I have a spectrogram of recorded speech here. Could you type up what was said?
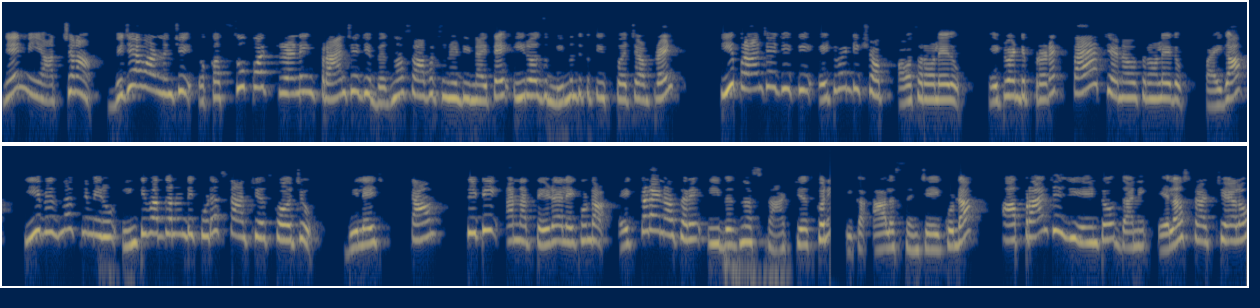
నేను మీ అర్చన. విజయవాడ నుంచి ఒక సూపర్ ట్రెండింగ్ ఫ్రాంచైజీ బిజినెస్ ఆపర్చునిటీని అయితే ఈ రోజు మీ ముందుకు తీసుకొచ్చాం ఫ్రెండ్ ఈ ఫ్రాంచైజీకి ఎటువంటి షాప్ అవసరం లేదు. ఎటువంటి ప్రొడక్ట్ తయారు చేయనవసరం లేదు. పైగా ఈ బిజినెస్ని మీరు ఇంటి వద్ద నుండి కూడా స్టార్ట్ చేసుకోవచ్చు. విలేజ్ టౌన్ సిటీ అన్న తేడా లేకుండా ఎక్కడైనా సరే ఈ బిజినెస్ స్టార్ట్ చేసుకొని ఇక ఆలస్యం చేయకుండా ఆ ఫ్రాంచైజీ ఏంటో దాన్ని ఎలా స్టార్ట్ చేయాలో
